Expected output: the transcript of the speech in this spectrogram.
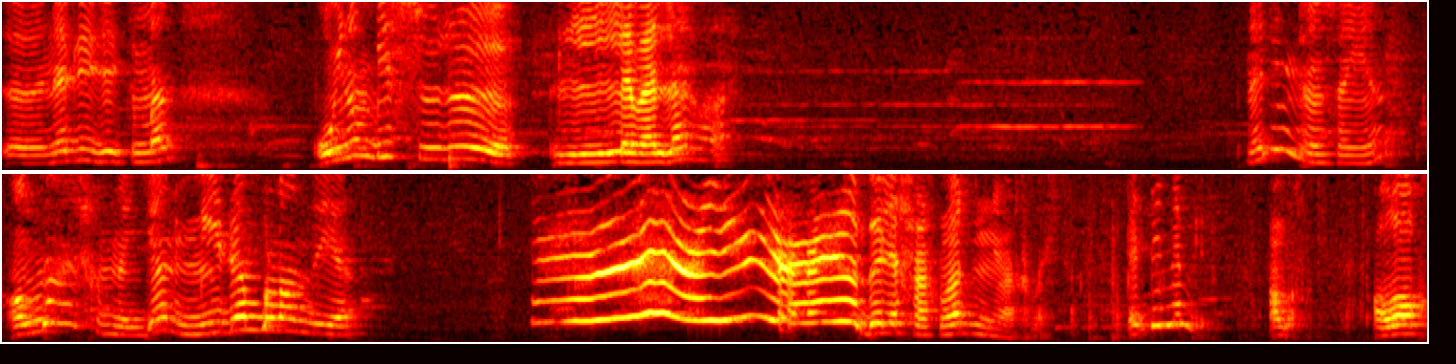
E, ne diyecektim ben? Oyunun bir sürü leveller var. Ne dinliyorsun sen ya? Allah aşkına yani midem bulandı ya. Böyle şarkılar dinliyor arkadaşlar. Ben dinlemiyorum. Allah. Allah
